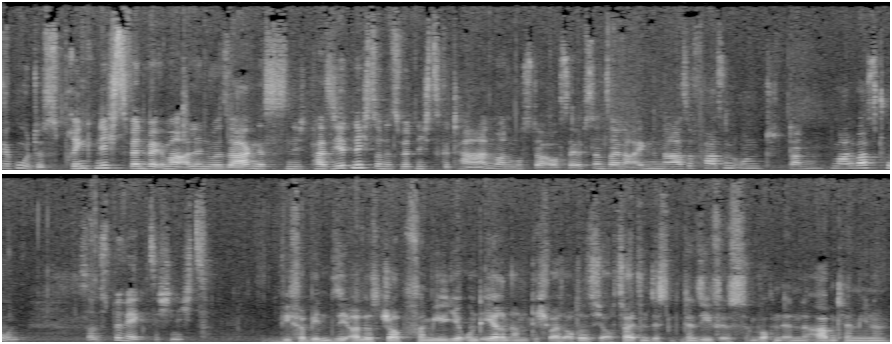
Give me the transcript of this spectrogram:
Ja gut, es bringt nichts, wenn wir immer alle nur sagen, es nicht, passiert nichts und es wird nichts getan. Man muss da auch selbst an seine eigene Nase fassen und dann mal was tun. Sonst bewegt sich nichts. Wie verbinden Sie alles, Job, Familie und Ehrenamt? Ich weiß auch, dass es ja auch zeitintensiv ist, am Wochenende, Abendtermine.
